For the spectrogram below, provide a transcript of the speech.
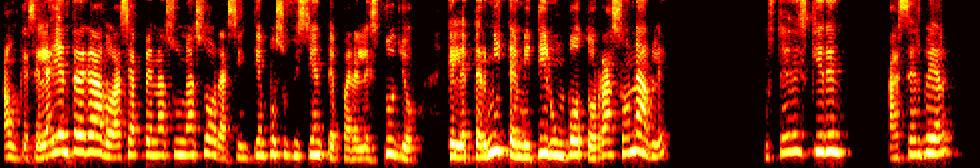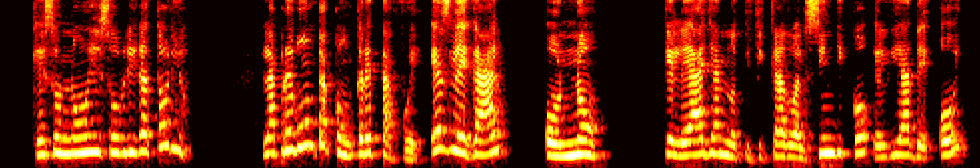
aunque se le haya entregado hace apenas unas horas sin tiempo suficiente para el estudio que le permite emitir un voto razonable, ustedes quieren hacer ver que eso no es obligatorio. La pregunta concreta fue, ¿es legal o no que le hayan notificado al síndico el día de hoy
